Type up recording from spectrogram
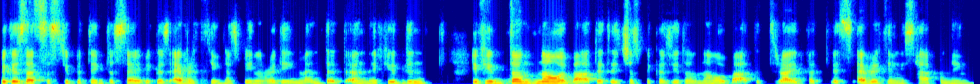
Because that's a stupid thing to say because everything has been already invented. And if you didn't, if you don't know about it, it's just because you don't know about it, right? But it's everything is happening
